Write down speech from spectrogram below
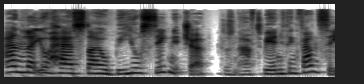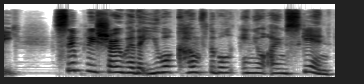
and let your hairstyle be your signature. It doesn't have to be anything fancy. Simply show her that you are comfortable in your own skin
